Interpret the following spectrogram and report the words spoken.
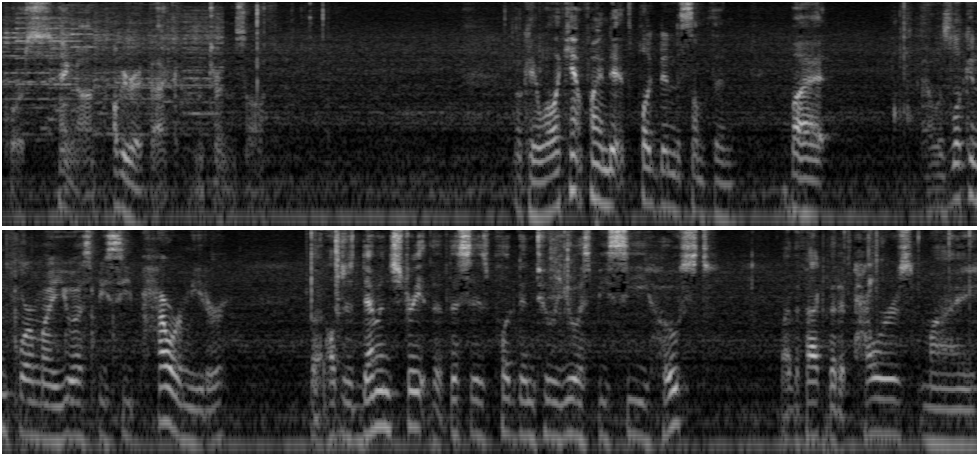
of course, hang on. I'll be right back. I'm gonna turn this off. Okay, well I can't find it. It's plugged into something, but I was looking for my USB-C power meter but I'll just demonstrate that this is plugged into a USB-C host by the fact that it powers my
